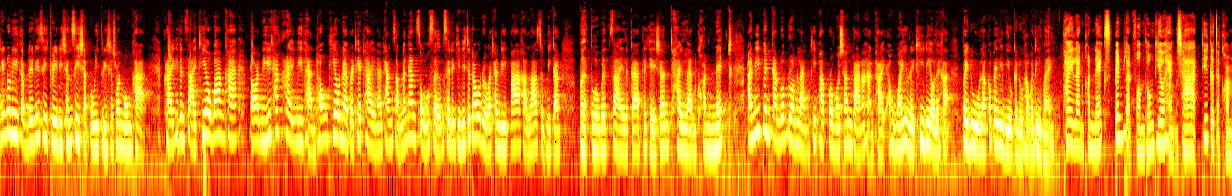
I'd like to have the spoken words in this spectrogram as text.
เทคโนโลยีกับ Daily C3 ดิฉันซีฉัดปวีตรีชัชวันมงค่ะ ใครที่เป็นสายเที่ยวบ้างคะตอนนี้ถ้าใครมีแผนท่องเที่ยวในประเทศไทยนะทางสำนักงานส่งเสริมเศรษฐกิจดิจิทัลหรือว่าทางดีป้าค่ะ ล่าสุดมีการ เปิดตัวเว็บไซต์และก็แอปพลิเคชัน Thailand Connect อันนี้เป็นการรวบรวมแหล่งที่พักโปรโมชั่นร้านอาหารไทยเอาไว้อยู่ในที่เดียวเลยค่ะ ไปดูแล้วก็ไปรีวิวกันดูค่ะว่าดีไหม Thailand Connect เป็นแพลตฟอร์มท่องเที่ยวแห่งชาติ ที่เกิดจากความ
